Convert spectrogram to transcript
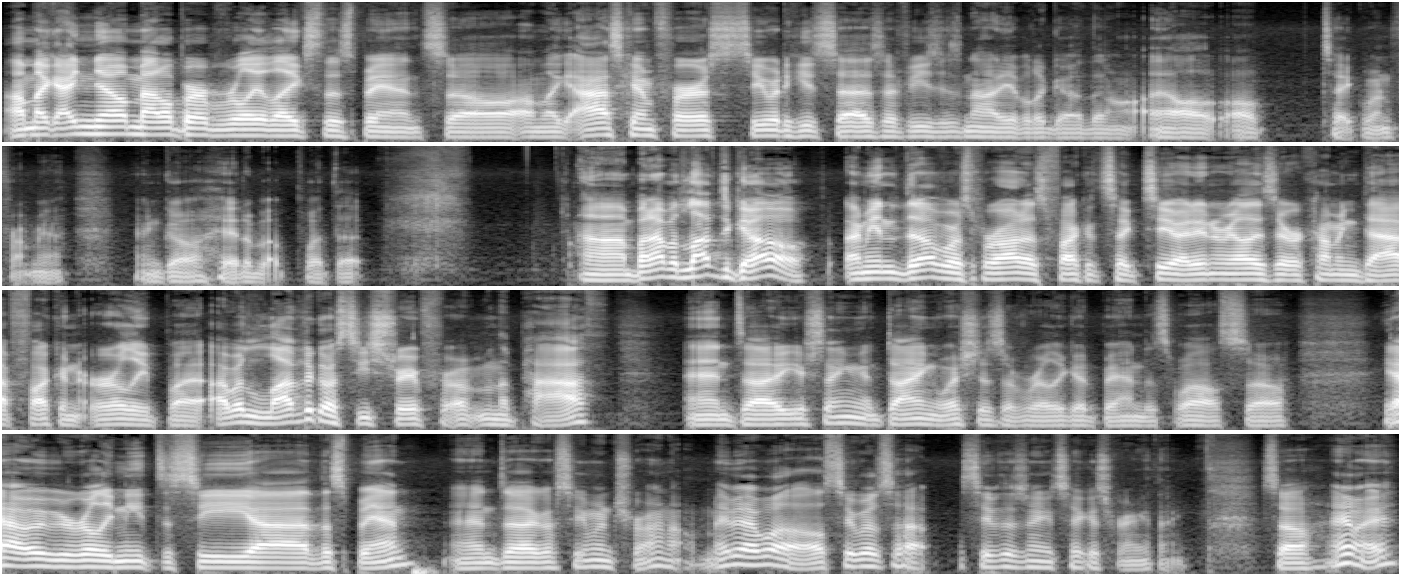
I'm like, I know Metal Burb really likes this band, so I'm like, ask him first, see what he says. If he's not able to go, then I'll I'll, I'll take one from you and go hit him up with it. Um, but I would love to go. I mean, the Devil Wears Prada is fucking sick too. I didn't realize they were coming that fucking early, but I would love to go see Stray From The Path. And uh, you're saying Dying Wish is a really good band as well. So, yeah, it would be really neat to see uh, this band and uh, go see them in Toronto. Maybe I will. I'll see what's up. See if there's any tickets or anything. So, anyway,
